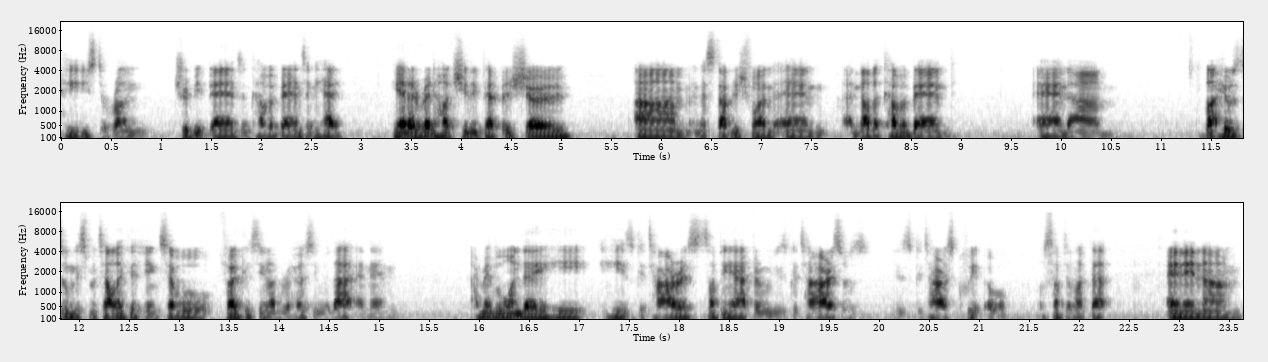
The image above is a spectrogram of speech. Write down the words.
he used to run tribute bands and cover bands, and he had he had a Red Hot Chili Peppers show, um, an established one, and another cover band, and um, but he was doing this Metallica thing, so we were focusing on rehearsing with that, and then I remember one day he his guitarist something happened with his guitarist. Was his guitarist quit or or something like that, and then um,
